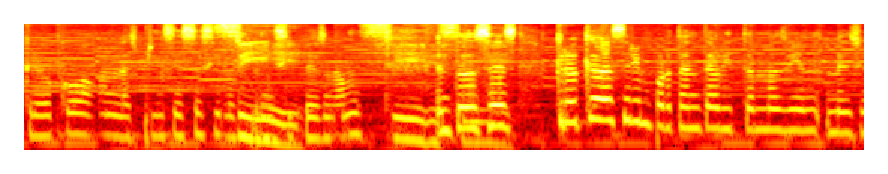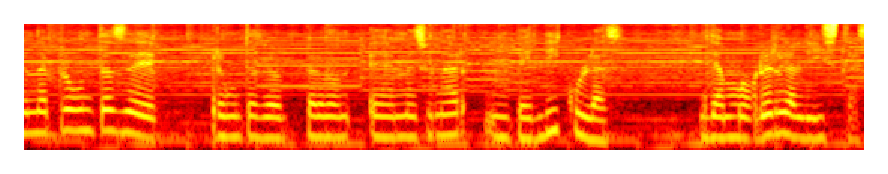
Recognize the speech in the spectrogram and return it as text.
creó con las princesas y los Sí, príncipes, ¿no? sí, Entonces, sí. creo que va a ser importante ahorita más bien mencionar preguntas de, preguntas, de- perdón, eh, mencionar películas de amores realistas.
